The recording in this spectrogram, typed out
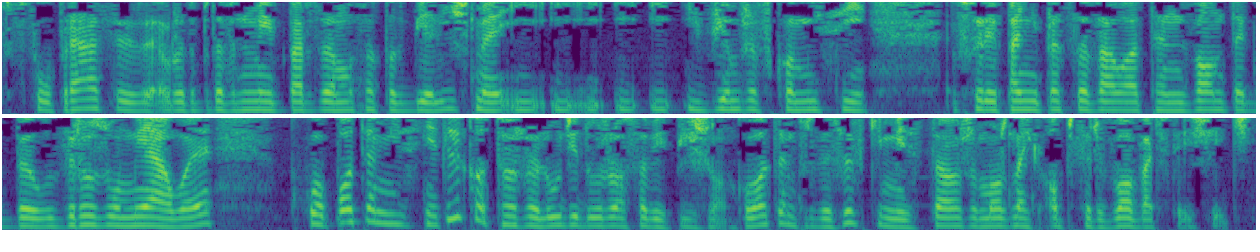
współpracy z eurodeputowanymi bardzo mocno podbijaliśmy i, i, i, i wiem, że w komisji, w której pani pracowała, ten wątek był zrozumiały. Kłopotem jest nie tylko to, że ludzie dużo o sobie piszą. Kłopotem przede wszystkim jest to, że można ich obserwować w tej sieci.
